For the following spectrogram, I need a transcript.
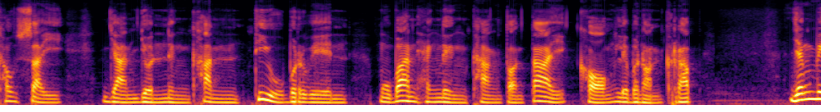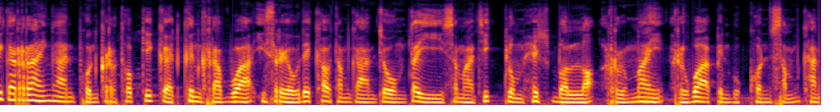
เข้าใส่ ยานยนต์หนึ่งคันที่อยู่บริเวณ หมู่บ้านแห่งหนึ่งทางตอนใต้ของเลบานอนครับ ยังมีการรายงานผลกระทบที่เกิดขึ้นครับว่าอิสราเอลได้เข้าทำการโจมตีสมาชิกกลุ่มเฮชบอลเลาะหรือไม่ หรือว่าเป็นบุคคลสำคัญ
